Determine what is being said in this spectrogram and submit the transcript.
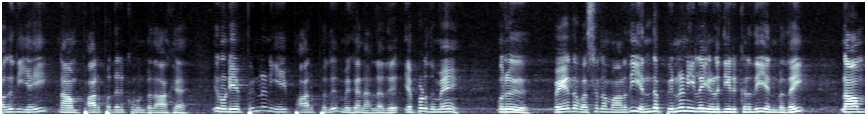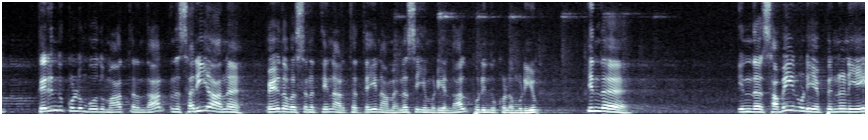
பகுதியை நாம் பார்ப்பதற்கு முன்பதாக இதனுடைய பின்னணியை பார்ப்பது மிக நல்லது. எப்பொழுதுமே ஒரு வேத வசனமானது எந்த பின்னணியில் எழுதியிருக்கிறது என்பதை நாம் தெரிந்து கொள்ளும்போது மாத்திரம்தான் அந்த சரியான வேத வசனத்தின் அர்த்தத்தை நாம் என்ன செய்ய முடியும்னால் புரிந்து கொள்ள முடியும். இந்த இந்த சபையினுடைய பின்னணியை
